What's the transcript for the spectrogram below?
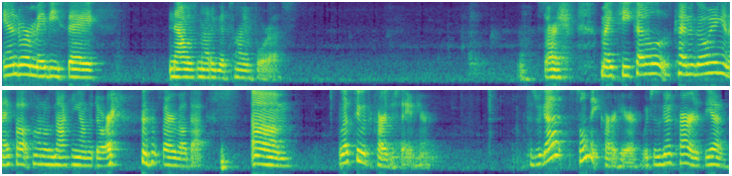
and or maybe say now is not a good time for us sorry my tea kettle is kind of going and i thought someone was knocking on the door Sorry about that. Um, let's see what the cards are saying here. Because we got soulmate card here, which is a good card at the end.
